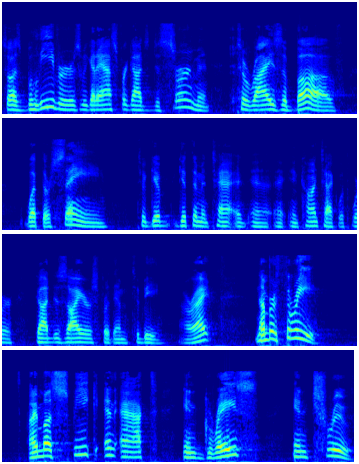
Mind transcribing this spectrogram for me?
So as believers, we got to ask for God's discernment to rise above what they're saying to give, get them in, ta- in contact with where God desires for them to be. All right? Number three, I must speak and act in grace and truth.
